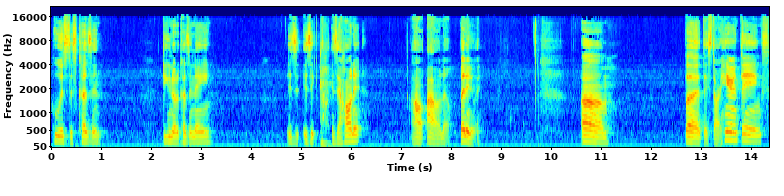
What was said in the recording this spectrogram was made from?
Who is this cousin? Do you know the cousin name? Is it is it is it haunted? I don't, I don't know. But anyway. Um but they start hearing things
